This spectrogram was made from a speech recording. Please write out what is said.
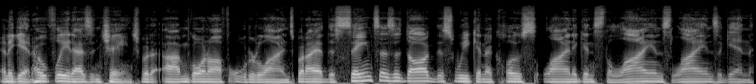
And again, hopefully it hasn't changed, but I'm going off older lines. But I had the Saints as a dog this week in a close line against the Lions. Lions, again,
